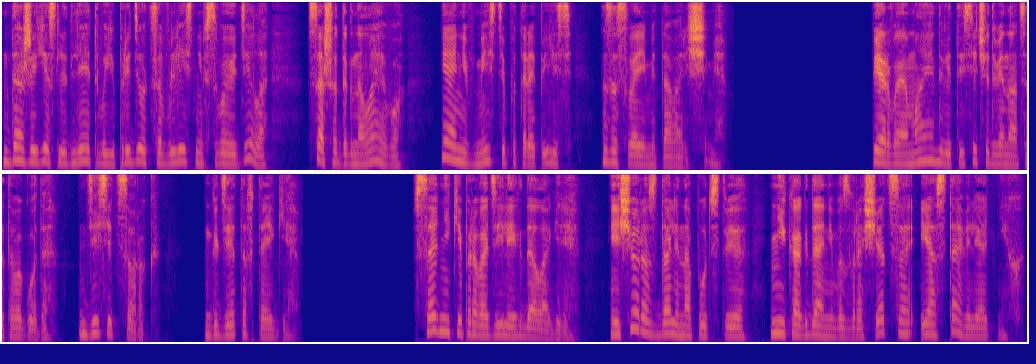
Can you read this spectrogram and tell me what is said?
даже если для этого ей придется влезть не в свое дело, Саша догнала его, и они вместе поторопились за своими товарищами. 1 мая 2012 года, 10.40. Где-то в тайге. Всадники проводили их до лагеря. Еще раз дали напутствие никогда не возвращаться и оставили одних.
